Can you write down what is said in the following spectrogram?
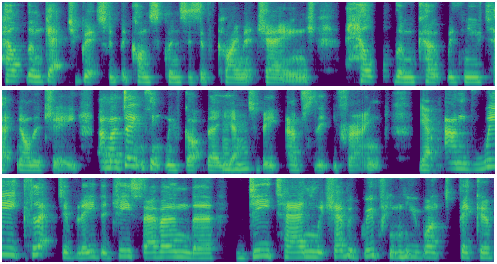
help them get to grips with the consequences of climate change, help them cope with new technology. And I don't think we've got there mm-hmm. yet, to be absolutely frank. Yep. And we collectively, the G7, the D10, whichever grouping you want to pick of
